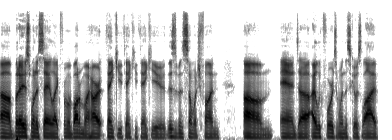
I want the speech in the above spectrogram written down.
Um, but I just want to say, like, from the bottom of my heart, thank you, thank you, thank you. This has been so much fun, um, and uh, I look forward to when this goes live,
